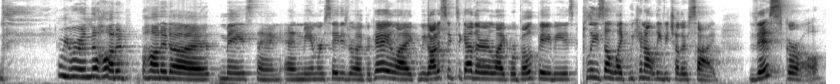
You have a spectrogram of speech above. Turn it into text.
we, we were in the haunted haunted uh, maze thing, and me and Mercedes were like, okay, like we gotta stick together. Like we're both babies. Please don't like we cannot leave each other's side. This girl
